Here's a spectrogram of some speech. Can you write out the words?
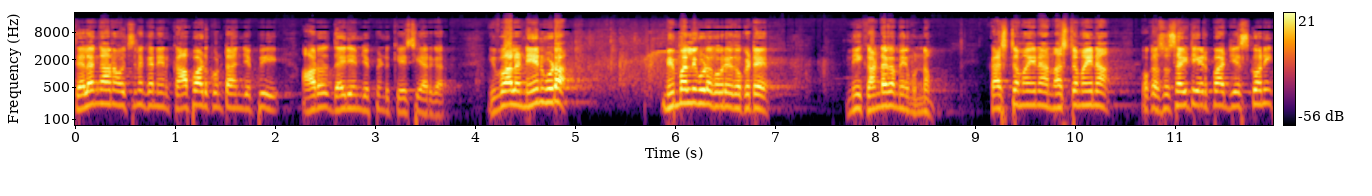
తెలంగాణ వచ్చినాక నేను కాపాడుకుంటా అని చెప్పి ఆ రోజు ధైర్యం చెప్పిండు కేసీఆర్ గారు. ఇవాళ నేను కూడా మిమ్మల్ని కూడా కోరేది ఒకటే. మీ కండగా మేము ఉన్నాం. కష్టమైన నష్టమైన ఒక సొసైటీ ఏర్పాటు చేసుకొని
